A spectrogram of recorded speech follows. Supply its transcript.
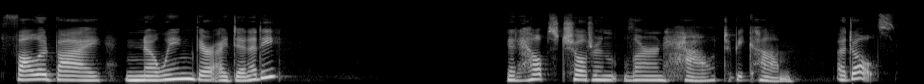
followed by knowing their identity, it helps children learn how to become adults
